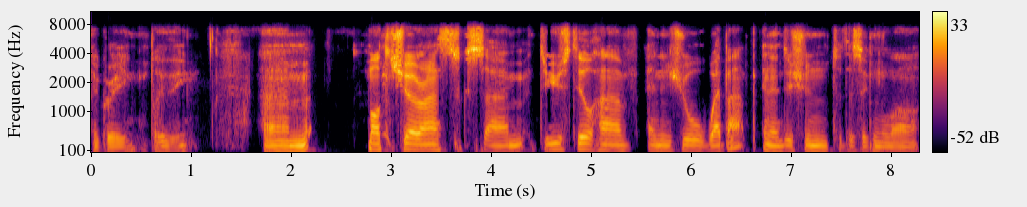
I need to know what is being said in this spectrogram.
I agree completely. Um, Martin Scher asks, um, do you still have an Azure web app in addition to the SignalR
